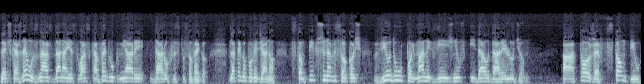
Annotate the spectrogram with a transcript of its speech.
Lecz każdemu z nas dana jest łaska według miary daru Chrystusowego. Dlatego powiedziano, wstąpiwszy na wysokość, wiódł pojmanych więźniów i dał dary ludziom. A to, że wstąpił,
